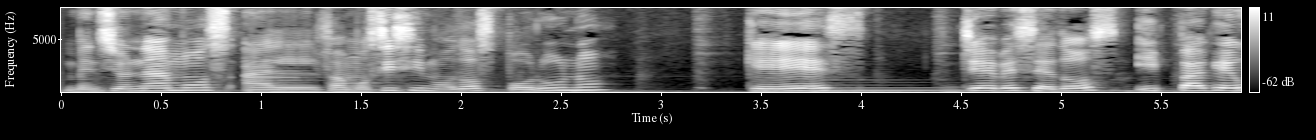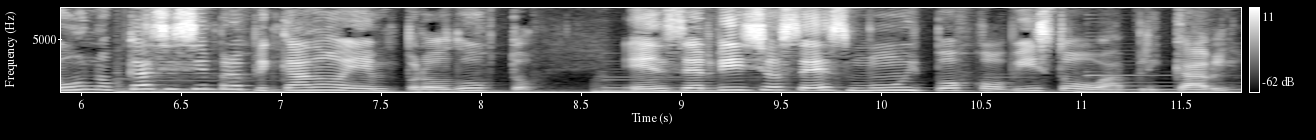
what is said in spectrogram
mencionamos al famosísimo 2x1 que es llévese 2 y pague 1, casi siempre aplicado en producto. En servicios es muy poco visto o aplicable.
